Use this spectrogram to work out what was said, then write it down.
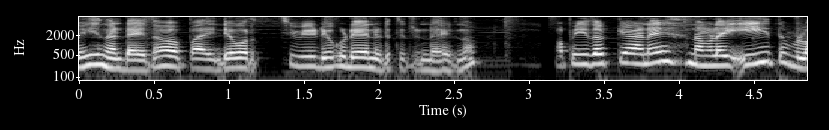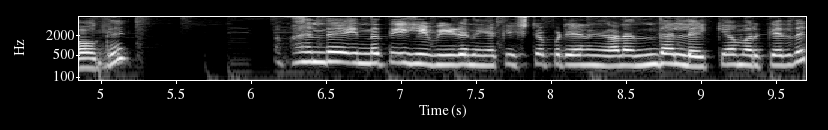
പെയ്യുന്നുണ്ടായിരുന്നു. അപ്പോൾ അതിന്റെ കുറച്ച് വീഡിയോ കൂടി ഞാൻ എടുത്തിട്ടുണ്ടായിരുന്നു. അപ്പോൾ ഇതൊക്കെയാണ് നമ്മളെ ഈദ് വ്ളോഗ് അപ്പോൾ എന്റെ ഇന്നത്തെ ഈ വീഡിയോ നിങ്ങൾക്ക് ഇഷ്ടപ്പെടുകയാണെങ്കിൽ നിങ്ങൾ എന്തായാലും ലൈക്ക് ചെയ്യാൻ മറക്കരുത്.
